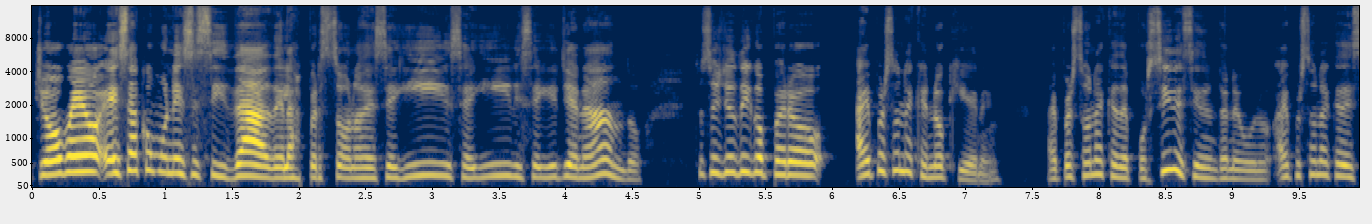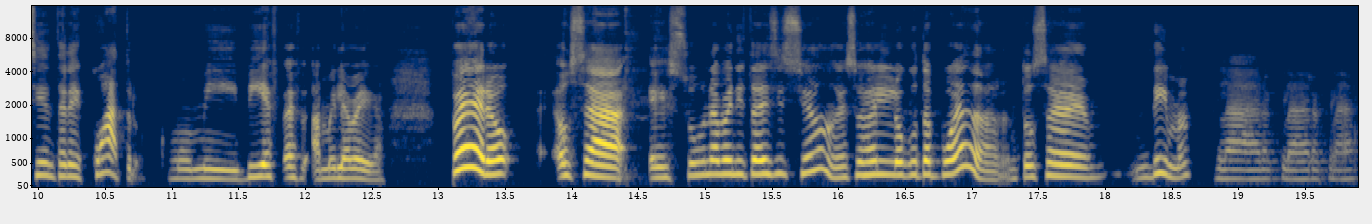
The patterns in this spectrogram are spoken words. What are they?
yo veo esa como necesidad de las personas de seguir, seguir y seguir llenando. Entonces yo digo, pero hay personas que no quieren. Hay personas que de por sí deciden tener uno. Hay personas que deciden tener cuatro, como mi BFF Amelia Vega. Pero, o sea, eso es una bendita decisión. Eso es lo que usted pueda. Entonces, dime. Claro, claro, claro.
